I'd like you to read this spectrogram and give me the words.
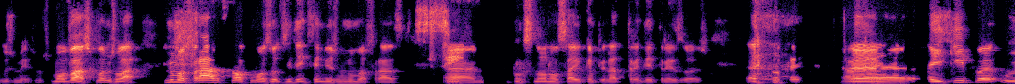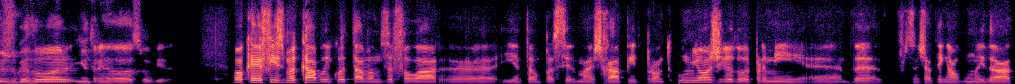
os mesmos. Bom, Vasco, vamos lá. Numa frase, tal como os outros, e tem que ser mesmo numa frase. Sim. Uh, porque senão não sai o campeonato de 33 hoje. Okay. Okay. Uh, a equipa, o jogador e o treinador da sua vida. Ok, eu fiz uma cábula enquanto estávamos a falar uh, e então para ser mais rápido, pronto, o melhor jogador para mim, uh, da, já tenho alguma idade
